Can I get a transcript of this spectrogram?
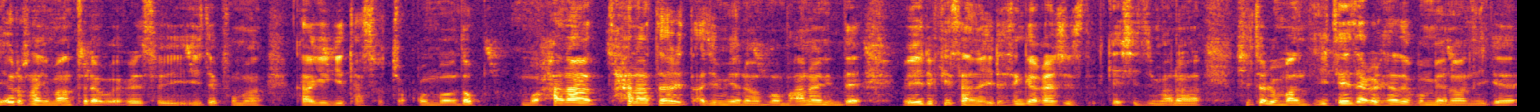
애로사항이 많더라고요. 그래서 이, 이 제품은 가격이 다소 조금 뭐 높, 뭐 하나 하나짜리 따지면은 뭐 만 원인데 왜 이리 비싸나 이렇게 생각할 수 계시지만은 실제로 만, 이 제작을 하다 보면은 이게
